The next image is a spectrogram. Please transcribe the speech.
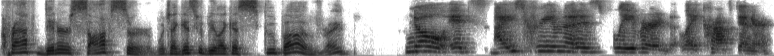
Kraft dinner soft serve, which I guess would be like a scoop of, right? No, it's ice cream that is flavored like Kraft dinner.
